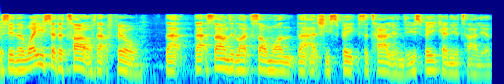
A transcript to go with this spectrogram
See, the way you said the title of that film, that that sounded like someone that actually speaks Italian. Do you speak any Italian?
